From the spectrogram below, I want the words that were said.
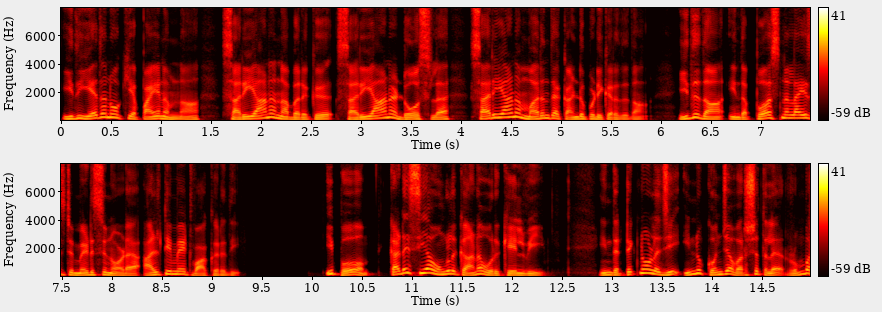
இது எதை நோக்கிய பயணம்னா சரியான நபருக்கு சரியான டோஸ்ல சரியான மருந்தை கண்டுபிடிக்கிறது தான் இதுதான் இந்த பர்சனலைஸ்டு மெடிசினோட அல்டிமேட் வாக்குறுதி. இப்போ கடைசியா உங்களுக்கான ஒரு கேள்வி. இந்த டெக்னாலஜி இன்னும் கொஞ்சம் வருஷத்துல ரொம்ப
